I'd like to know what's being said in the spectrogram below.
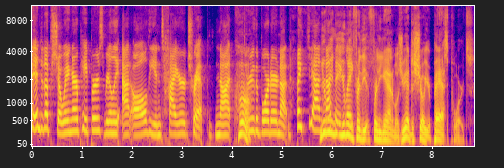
ended up showing our papers really at all the entire trip, not Huh. through the border, not, yeah, you nothing. mean you mean like, for the for the animals you had to show your passports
